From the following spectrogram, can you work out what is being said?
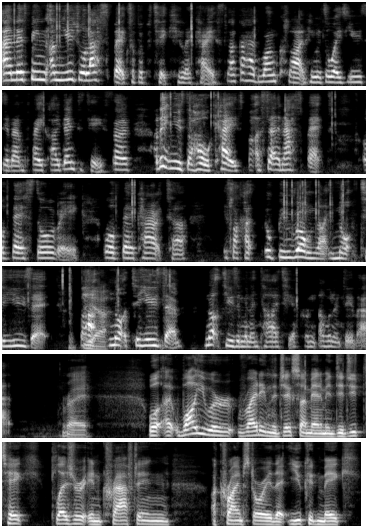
And there's been unusual aspects of a particular case. Like I had one client who was always using um, fake identity. So I didn't use the whole case, but a certain aspect of their story or of their character, it's like I, it would be wrong, like not to use it, but Yeah. not to use them, not to use them in entirety. I couldn't, I wouldn't do that. Right. Well, uh, while you were writing the Jigsaw Man, I mean, did you take pleasure in crafting a crime story that you could make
